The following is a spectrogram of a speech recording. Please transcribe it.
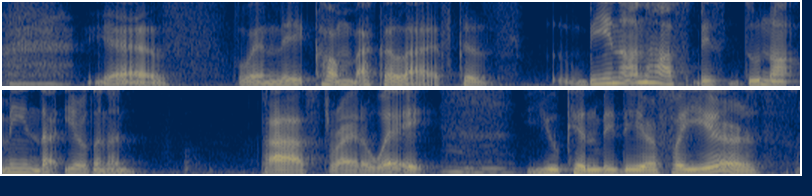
yes, when they come back alive, because being on hospice do not mean that you're gonna pass right away. Mm-hmm. You can be there for years.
